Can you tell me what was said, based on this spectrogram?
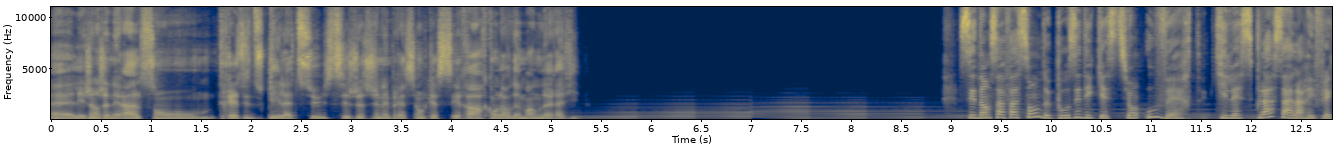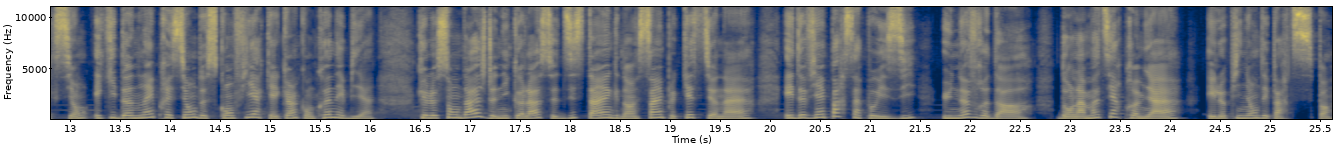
Euh, Les gens en général sont très éduqués là-dessus. C'est juste j'ai l'impression que c'est rare qu'on leur demande leur avis. C'est dans sa façon de poser des questions ouvertes qui laisse place à la réflexion et qui donne l'impression de se confier à quelqu'un qu'on connaît bien que le sondage de Nicolas se distingue d'un simple questionnaire et devient par sa poésie une œuvre d'art dont la matière première est l'opinion des participants.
